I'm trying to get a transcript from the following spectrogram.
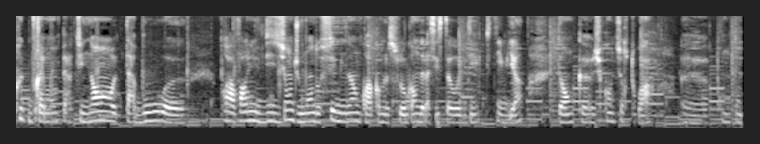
trucs vraiment pertinents, tabous, pour avoir une vision du monde féminin, quoi, comme le slogan de la Sister dit si bien. Donc, je compte sur toi. prends ton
